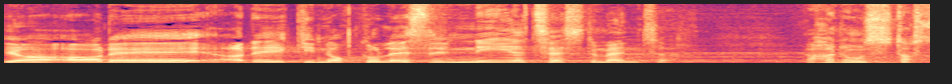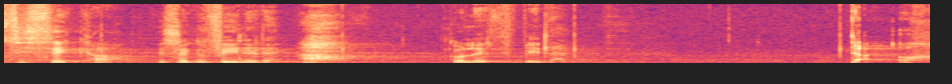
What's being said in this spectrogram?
Ja, er det, er det ikke nok å lese Det nye testamentet? Jeg har noen statistikker, hvis jeg kan finne det. Gå litt forbi det. Der.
